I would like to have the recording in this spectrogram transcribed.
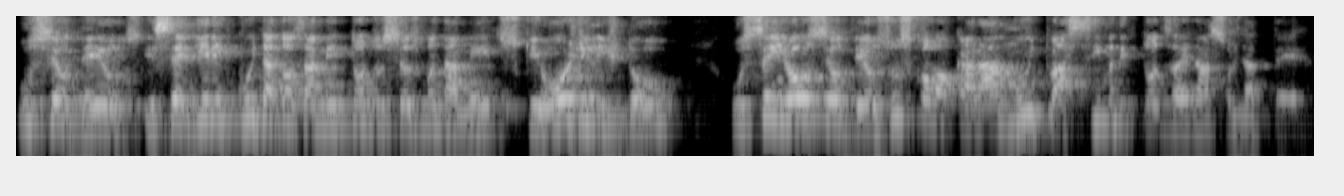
o seu Deus, e seguirem cuidadosamente todos os seus mandamentos que hoje lhes dou, o Senhor, seu Deus, os colocará muito acima de todas as nações da terra.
